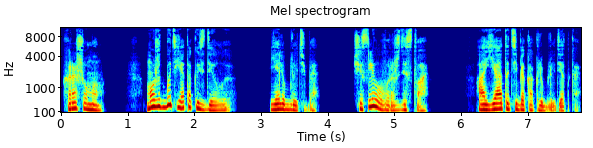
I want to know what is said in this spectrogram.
«Хорошо, мам. Может быть, я так и сделаю. Я люблю тебя. Счастливого Рождества. А я-то тебя как люблю, детка».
